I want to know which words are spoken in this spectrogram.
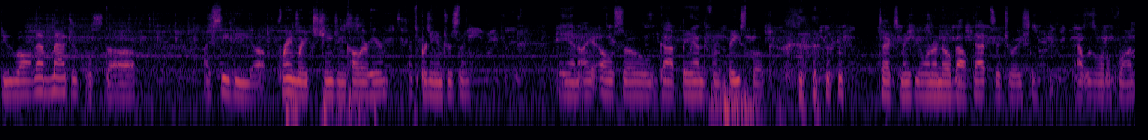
do all that magical stuff. I see the uh, frame rates changing color here. That's pretty interesting. And I also got banned from Facebook. Text me if you want to know about that situation. That was a little fun.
